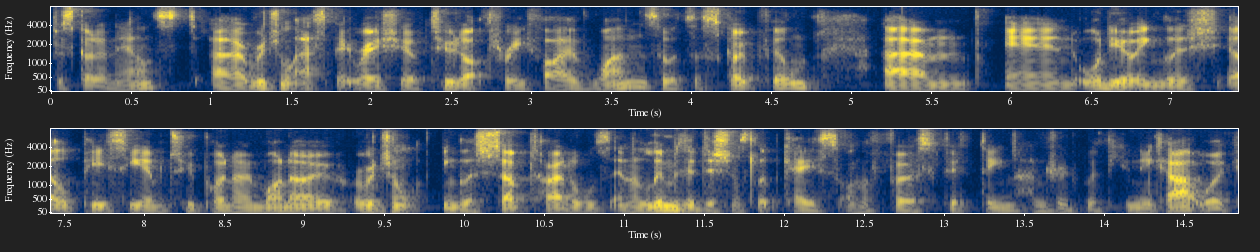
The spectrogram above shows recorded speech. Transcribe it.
just got announced. Uh, original aspect ratio of 2.351, so it's a scope film. Um, and audio English LPCM 2.0 mono, original English subtitles, and a limited edition slipcase on the first 1500 with unique artwork.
